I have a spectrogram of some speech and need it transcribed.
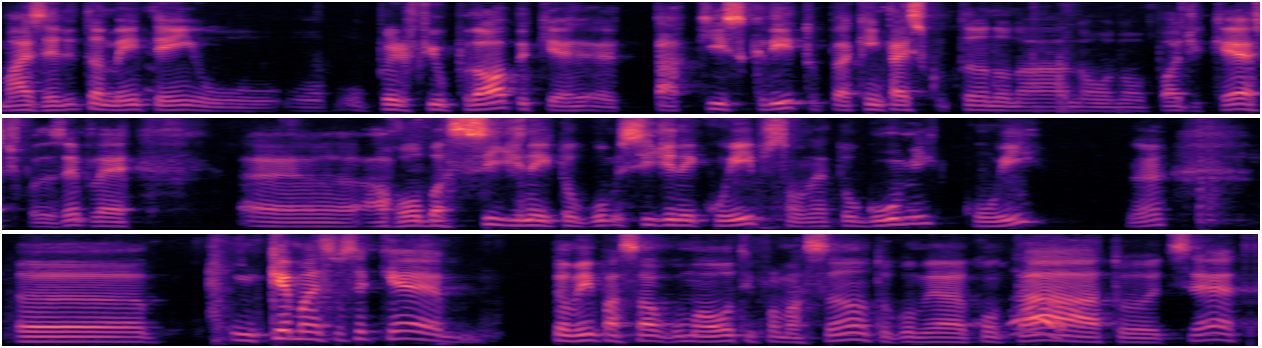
mas ele também tem o, o, o perfil próprio, que está é, tá aqui escrito, para quem está escutando na, no, no, podcast, por exemplo, é, é arroba Sidney Togumi, Sidney com Y, né? Togumi com I, né? Uh, em que mais você quer também passar alguma outra informação, algum eh, contato, ah, etc.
